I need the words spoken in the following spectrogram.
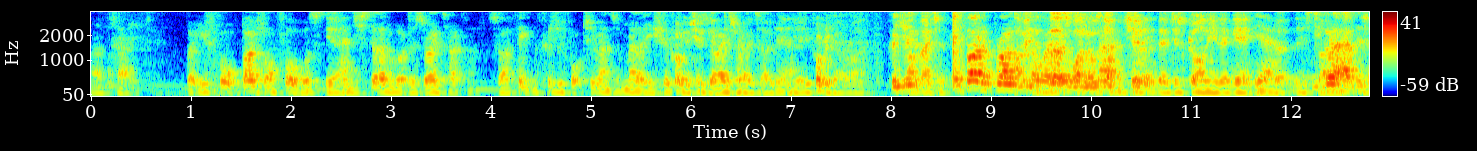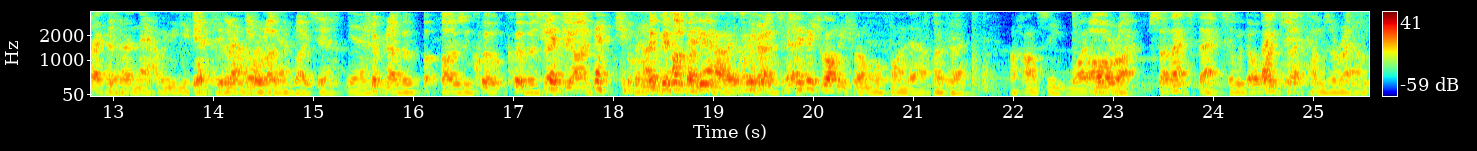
Okay. But you fought both on fours Yeah. and you still haven't got a disarray token. So I think because you fought two rounds of melee, you should Probably get should disarray get this right token. Yeah. Yeah. you're probably about right. Because you, imagine. if I'd have broken I mean, the away, first one was an opportunity. They've just gone in again. Yeah. You've got to have this token yeah. now. I mean, you fought Yeah, two because they're, rounds. they're all over the place. Yeah. Yeah. Tripping over bows and quill- quivers left behind. Tripping over behind arrows. I mean, if, yeah. if it's wrong, it's wrong. We'll find out. but, Okay. uh, I can't see why. All right. So that's that. So we've got to wait till that comes around.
